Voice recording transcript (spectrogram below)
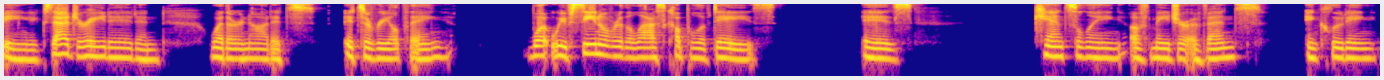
being exaggerated and whether or not it's it's a real thing. What we've seen over the last couple of days is canceling of major events, including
